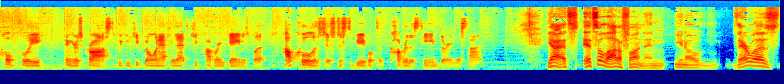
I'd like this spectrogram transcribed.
Hopefully, fingers crossed, we can keep going after that to keep covering games. But how cool is this just to be able to cover this team during this time? Yeah, it's it's a lot of fun. And you know, there was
